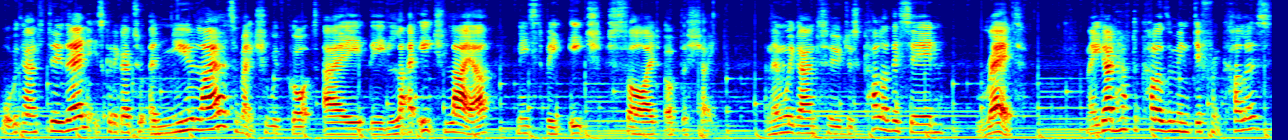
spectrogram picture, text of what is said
What we're going to do then is going to go to a new layer to make sure we've got a, the each layer needs to be each side of the shape. And then we're going to just colour this in red. Now you don't have to colour them in different colours,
